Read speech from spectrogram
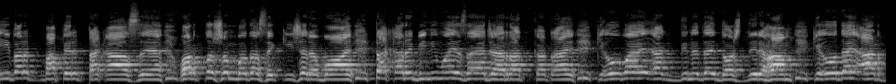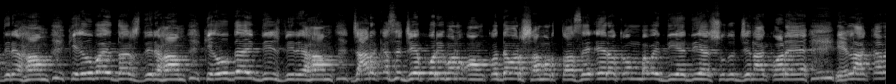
এইবার বাপের টাকা আছে অর্থ সম্পদ আছে, কিসের বয় টাকার বিনিময়ে যায় যায় রাত কাটায়। কেউ ভাই একদিনে দেয় দশ দির হাম কেউ দেয় আট দির হাম কেউ ভাই দশ দির হাম কেউ দেয় বিশ দির হাম যার কাছে যে পরিমাণ অঙ্ক দেওয়ার সামর্থ্য আছে এরকম ভাবে দিয়ে দিয়ে শুধু জেনা করে। এলাকার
